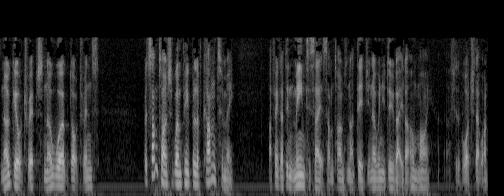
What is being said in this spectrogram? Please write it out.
No guilt trips, no work doctrines. But sometimes when people have come to me, I think I didn't mean to say it sometimes, and I did. You know, when you do that, you're like, oh my, I should have watched that one.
